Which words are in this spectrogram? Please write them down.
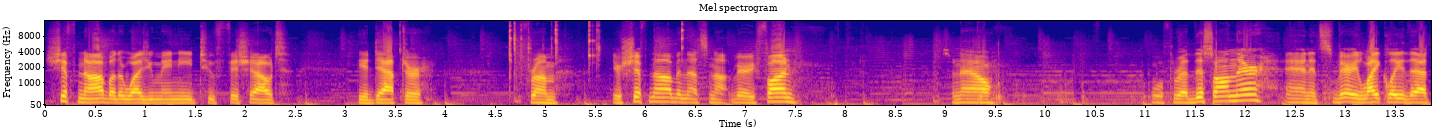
shift knob, otherwise you may need to fish out the adapter from your shift knob and that's not very fun. So now we'll thread this on there and it's very likely that,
